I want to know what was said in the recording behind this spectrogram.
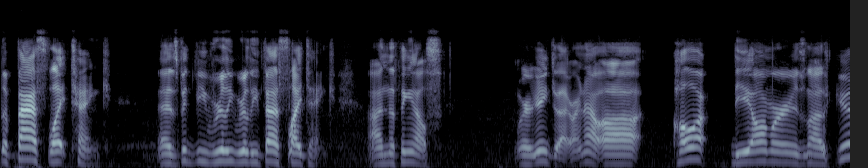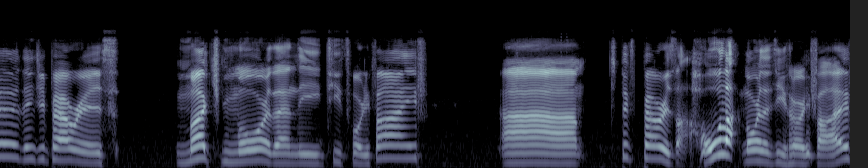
the fast light tank. It's been to be really, really fast light tank. Uh, nothing else. We're getting to that right now. Uh, hull, the armor is not as good. The engine power is much more than the T45. Um, speed power is a whole lot more than T35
